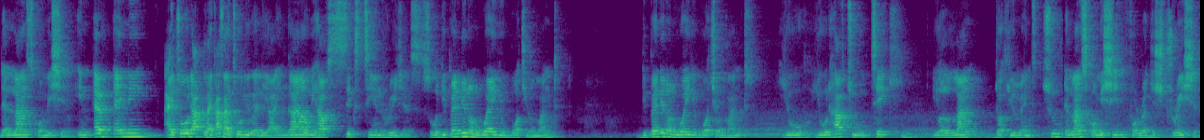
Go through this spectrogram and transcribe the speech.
the lands commission. In any i told that like as i told you earlier in ghana we have 16 regions. So depending on where you bought your land depending on where you bought your land you you would have to take your land document to the lands commission for registration.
